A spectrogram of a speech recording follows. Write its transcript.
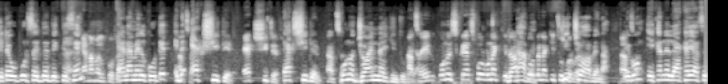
যেটা উপর সাইডে দেখতেছেন এনামেল কোট এনামেল কোটেড এটা আচ্ছা। এক শীটের এক শিটের এক শীটের আচ্ছা। কোনো জয়েন্ট নাই কিন্তু আচ্ছা কোনো স্ক্র্যাচ করবে না রাশ করবে না কিছু করবে হবে না। এবং এখানে লেখাই আছে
